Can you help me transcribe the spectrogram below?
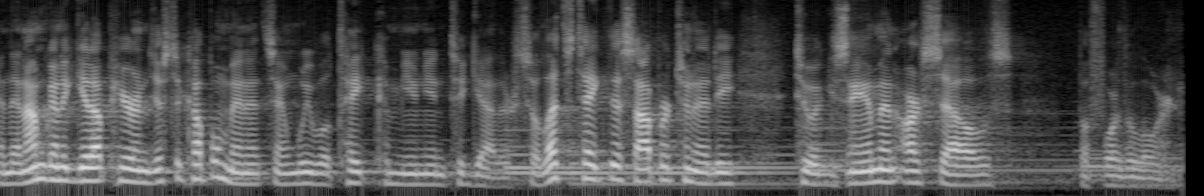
And then I'm going to get up here in just a couple minutes and we will take communion together. So let's take this opportunity to examine ourselves before the Lord.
